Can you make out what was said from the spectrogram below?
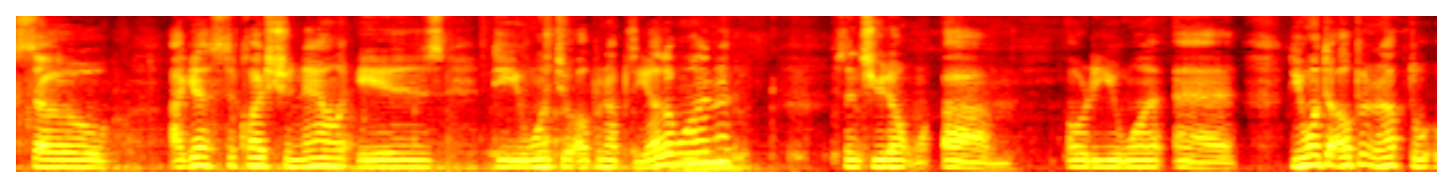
So, I guess the question now is do you want to open up the other one? Since you don't, um, or do you want uh, do you want to open up the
